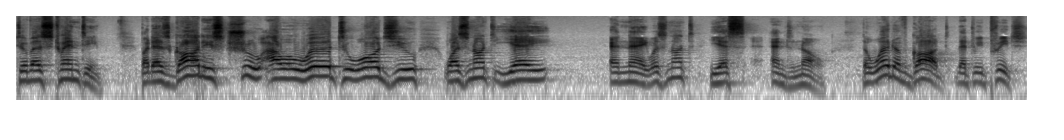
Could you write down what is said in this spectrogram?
to verse 20. But as God is true, our word towards you was not yea and nay, was not yes and no. The word of God that we preach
